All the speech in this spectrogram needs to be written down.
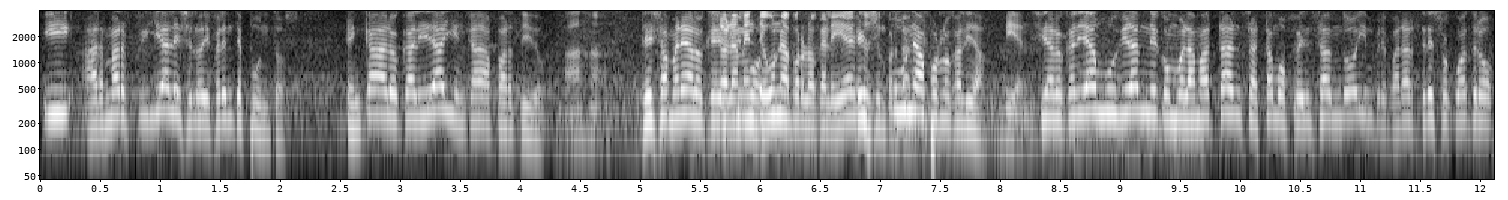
y armar filiales en los diferentes puntos, en cada localidad y en cada partido. Ajá. De esa manera lo que Solamente decimos una por localidad, esto es, es importante. una por localidad. Bien. Si la localidad es muy grande como La Matanza, estamos pensando hoy en preparar tres o cuatro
